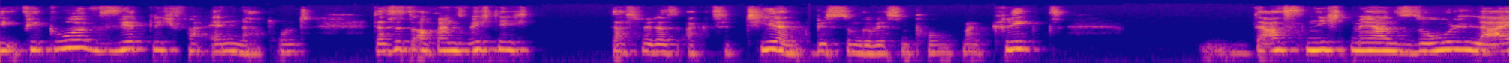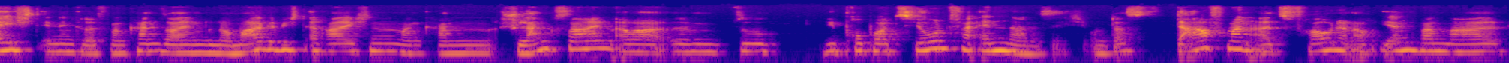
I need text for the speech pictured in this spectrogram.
die Figur wirklich verändert. Und das ist auch ganz wichtig, dass wir das akzeptieren bis zum gewissen Punkt. Man kriegt das nicht mehr so leicht in den Griff. Man kann sein Normalgewicht erreichen, man kann schlank sein, aber ähm, so die Proportionen verändern sich. Und das darf man als Frau dann auch irgendwann mal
